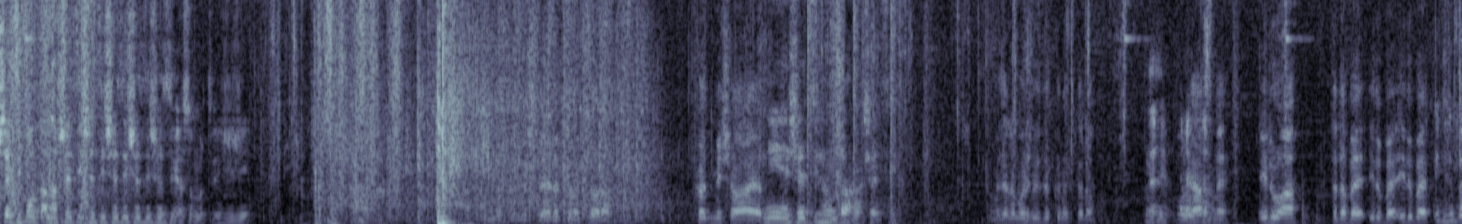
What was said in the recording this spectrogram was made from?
Všetci fontána, všetci, všetci, všetci, všetci, všetci, ja som mŕtvý, GG. Musíš ešte aj do konektora. Choď Mišo, a ja. Nie, všetci fontána, všetci. Veď ale môžu ísť do konektora. Ne, nepôjde. Jasné. Idú A, teda B, idú B, idú B. Idú B,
